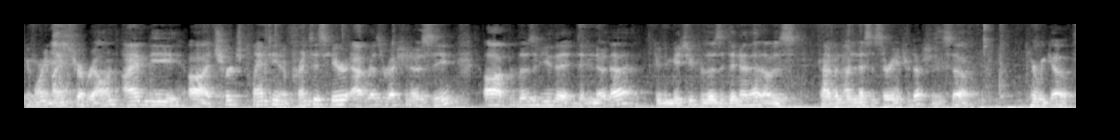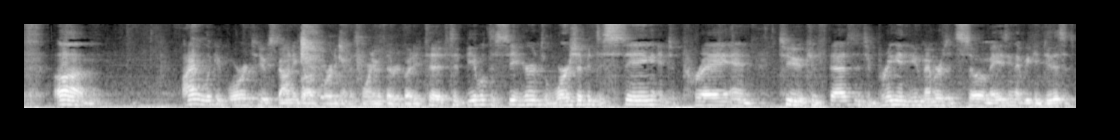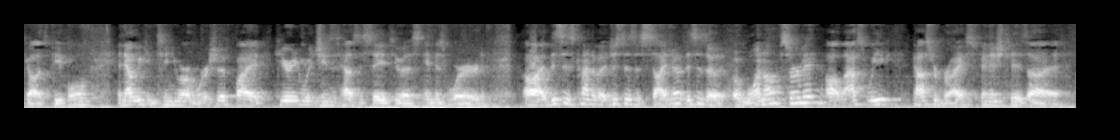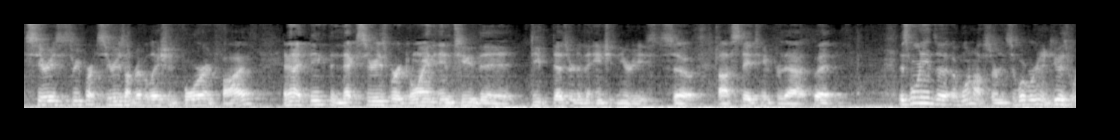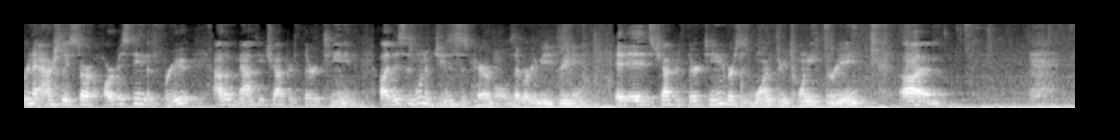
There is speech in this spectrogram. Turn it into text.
Good morning. My name is Trevor Allen. I'm the uh, church planting apprentice here at Resurrection OC. Uh, for those of you that didn't know that, good to meet you. For those that did know that, that was kind of an unnecessary introduction. So, here we go. Um, I'm looking forward to expounding God's word again this morning with everybody. To, to be able to sit here and to worship and to sing and to pray and to confess and to bring in new members. It's so amazing that we can do this as God's people. And now we continue our worship by hearing what Jesus has to say to us in his word. Uh, this is kind of a, just as a side note, this is a, a one off sermon. Uh, last week, Pastor Bryce finished his uh, series, his three part series on Revelation 4 and 5. And then I think the next series we're going into the deep desert of the ancient Near East. So uh, stay tuned for that. But this morning's a, a one off sermon, so what we're going to do is we're going to actually start harvesting the fruit out of Matthew chapter 13. Uh, this is one of Jesus' parables that we're going to be reading. It is chapter 13, verses 1 through 23. Um,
